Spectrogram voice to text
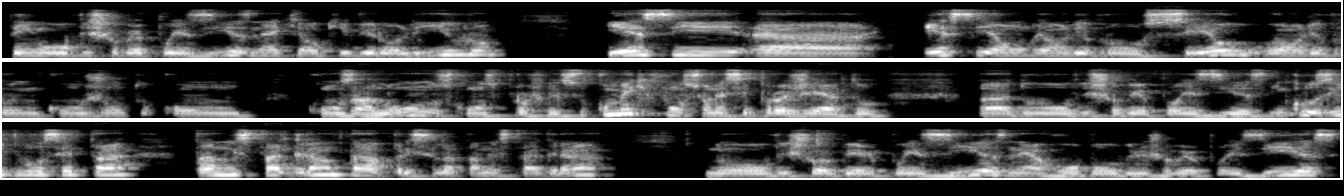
tem o Viscover Poesias, né, que é o que virou livro. E esse, uh, esse é, um, é um livro seu, é um livro em conjunto com, com os alunos, com os professores? Como é que funciona esse projeto uh, do Viscover Poesias? Inclusive, você tá, tá no Instagram, tá? A Priscila tá no Instagram, no Vichover Poesias, né, arroba Vichover Poesias,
